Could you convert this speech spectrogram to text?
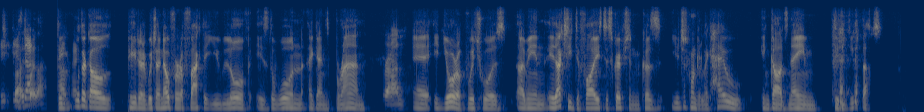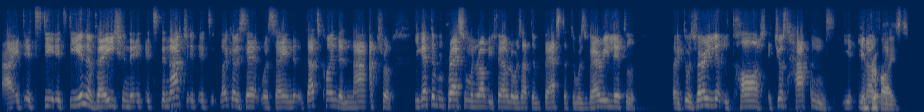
surprised that, by that. The okay. other goal, Peter, which I know for a fact that you love, is the one against Brann uh, in Europe, which was, I mean, it actually defies description because you just wonder, like, how in God's name did he do that? Uh, it, it's the it's the innovation. It, it's the natural. It, it's like I said was saying that's kind of natural. You get the impression when Robbie Fowler was at the best that there was very little, like there was very little thought. It just happened. You, you improvised.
